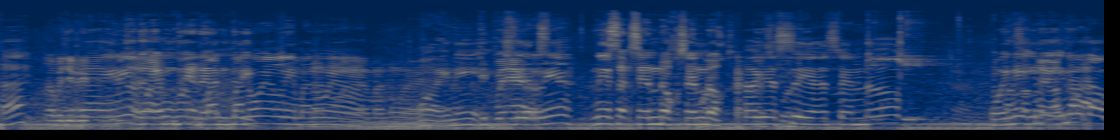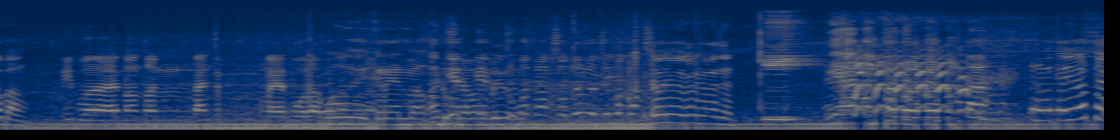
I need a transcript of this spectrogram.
Hah? Kenapa jadi- Nah, ini ada man- M3, ada man- M3. manuel nih, manuel. Manuel. Wah, ini Tipe setirnya. ini sendok sendok Oh, yes, ya, sendok. Oh, ini ini ini apa tahu, Bang? ini buat nonton tancap layar bola Oh, keren, Bang. Aduh, kenapa mobil? Coba klakson dulu, coba klakson. Coba coba klakson. Iya. Kenapa Toyota?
